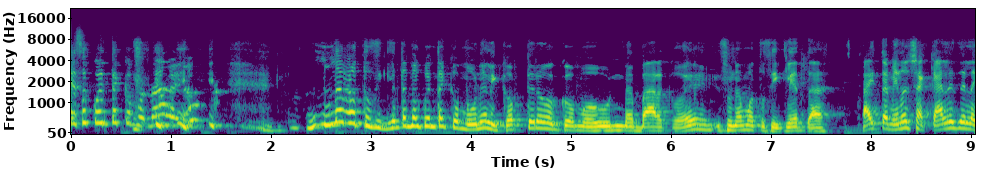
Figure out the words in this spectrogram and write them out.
eso cuenta como nave, ¿no? Una motocicleta no cuenta como un helicóptero o como un barco, ¿eh? Es una motocicleta. Hay también los chacales de la,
